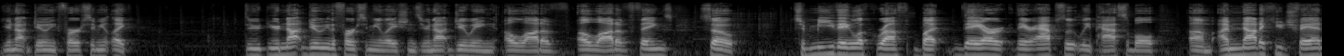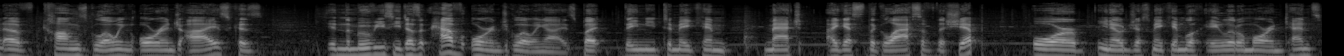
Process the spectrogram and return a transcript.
you're not doing first simu like you're not doing the first simulations. You're not doing a lot of a lot of things. So to me, they look rough, but they are they are absolutely passable. Um, I'm not a huge fan of Kong's glowing orange eyes because in the movies he doesn't have orange glowing eyes, but they need to make him match, I guess, the glass of the ship or, you know, just make him look a little more intense.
